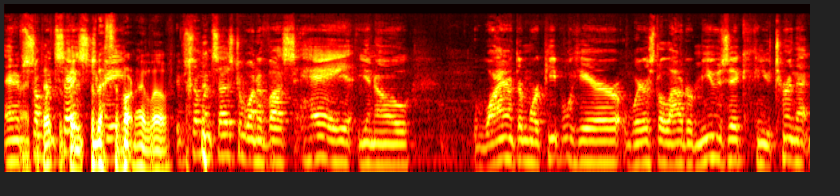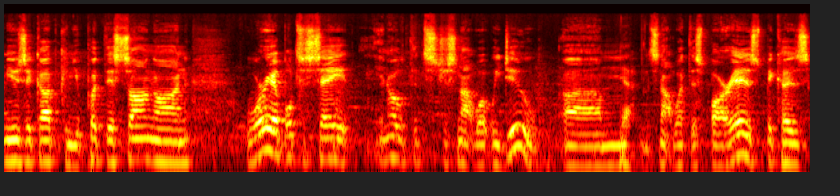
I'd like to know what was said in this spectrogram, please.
And if Right, someone that's the thing- says to that's me, the part I love. if someone says to one of us, "Hey, you know, why aren't there more people here? Where's the louder music? Can you turn that music up? Can you put this song on?" We're able to say, you know, that's just not what we do. Um, Yeah. It's not what this bar is because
